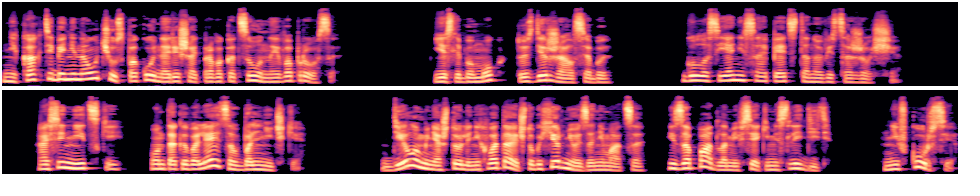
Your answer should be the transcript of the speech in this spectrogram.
Никак тебя не научу спокойно решать провокационные вопросы. Если бы мог, то сдержался бы. Голос Яниса опять становится жестче. А Синицкий, он так и валяется в больничке? Дел у меня, что ли, не хватает, чтобы херней заниматься и за падлами всякими следить? Не в курсе.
